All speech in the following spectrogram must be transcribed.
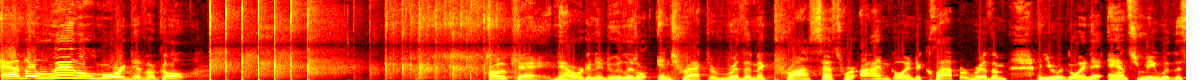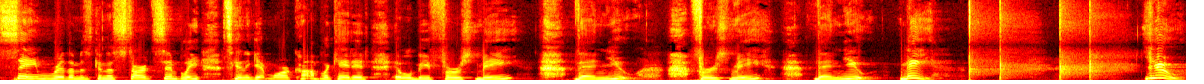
And a little more difficult. Okay, now we're going to do a little interactive rhythmic process where I'm going to clap a rhythm and you are going to answer me with the same rhythm. It's going to start simply, it's going to get more complicated. It will be first me, then you. First me, then you. Me. You.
